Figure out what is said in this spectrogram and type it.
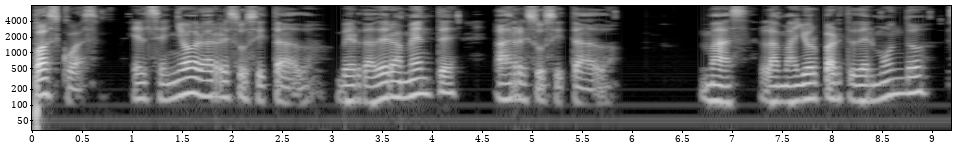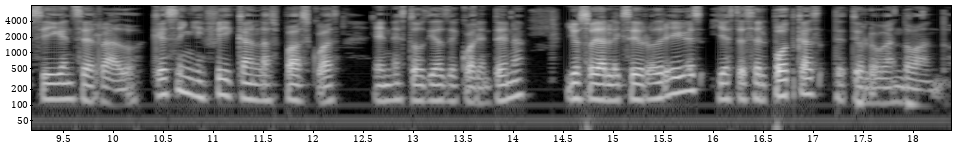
Pascuas. El Señor ha resucitado, verdaderamente ha resucitado. Mas la mayor parte del mundo sigue encerrado. ¿Qué significan las Pascuas en estos días de cuarentena? Yo soy Alexei Rodríguez y este es el podcast de Teologando Ando.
